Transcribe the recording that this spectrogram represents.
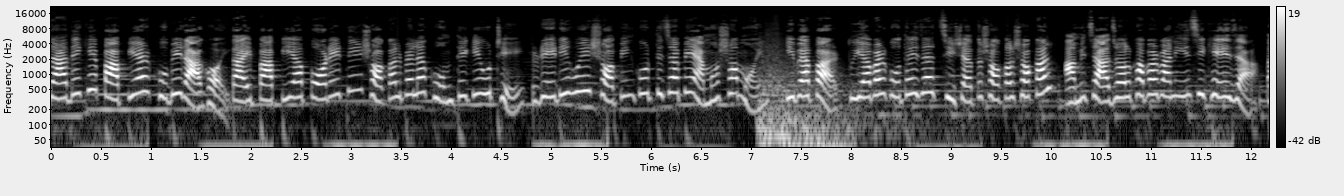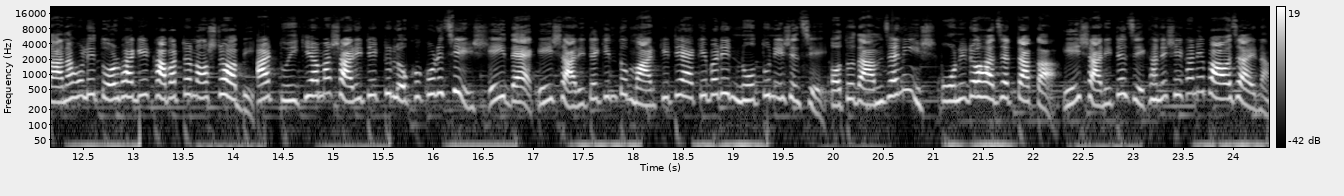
যা দেখে পাপিয়ার খুবই রাগ হয়। তাই পাপিয়া পরের দিন সকালবেলা ঘুম থেকে উঠে রেডি হয়ে শপিং করতে যাবে এমন সময়, কি ব্যাপার? তুই আবার কোথায় যাচ্ছিস এত সকাল সকাল? আমি চা জল খাবার বানিয়েছি, খেয়ে যা। তা না হলে তোর ভাগের খাবারটা নষ্ট হবে। আর তুই কি আমার শাড়িটা একটু লক্ষ্য করেছিস? এই দেখ, এই শাড়িটা কিন্তু মার্কেটে একেবারে নতুন এসেছে। কত দাম জানিস? পনেরো হাজার টাকা। এই শাড়িটা যেখানে সেখানে পাওয়া যায় না।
